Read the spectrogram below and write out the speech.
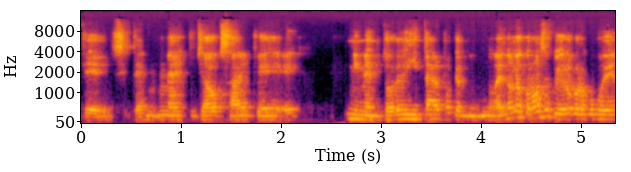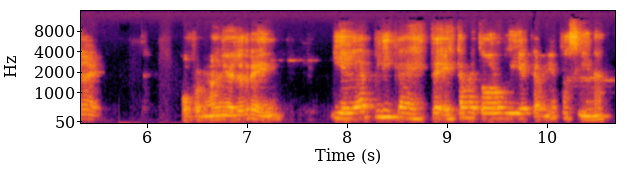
que, si ustedes me han escuchado saben que es mi mentor digital, porque él no me conoce, pero yo lo conozco muy bien a él, o por lo menos a nivel de trading, y él aplica este, esta metodología que a mí me fascina,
